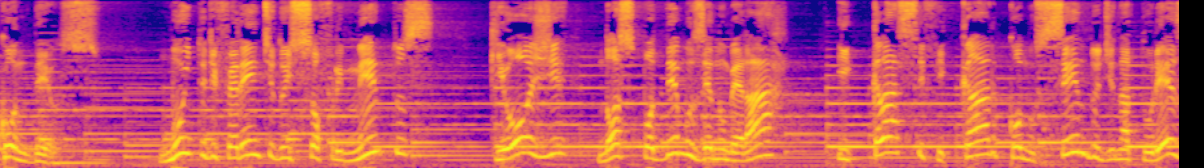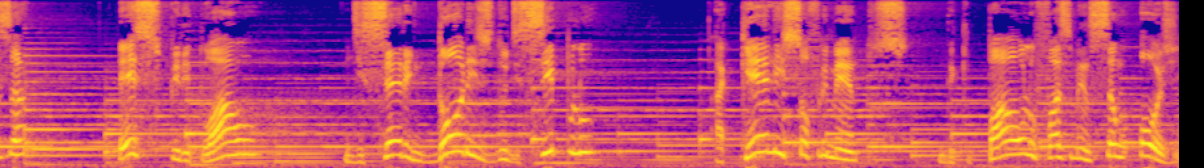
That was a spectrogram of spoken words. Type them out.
com Deus, muito diferente dos sofrimentos que hoje nós podemos enumerar e classificar como sendo de natureza espiritual, de serem dores do discípulo, aqueles sofrimentos de que Paulo faz menção hoje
